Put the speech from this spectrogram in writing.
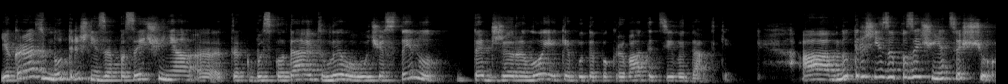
Якраз внутрішні запозичення е, так би складають левову частину, те джерело, яке буде покривати ці видатки. А внутрішні запозичення це що?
